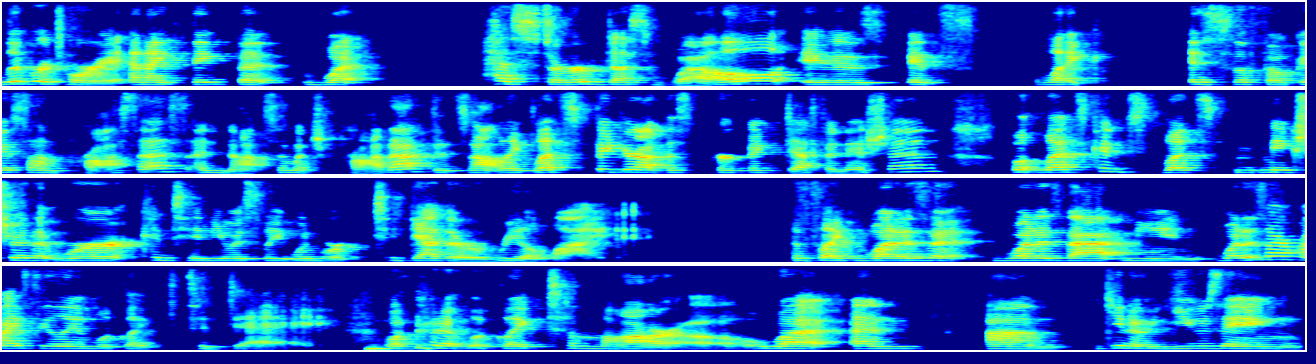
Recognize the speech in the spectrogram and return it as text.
liberatory? And i think that what has served us well is it's like is the focus on process and not so much product. It's not like let's figure out this perfect definition but let's con- let's make sure that we're continuously when we're together realigning. It's like what is it what does that mean? What does our mycelium look like today? What could it look like tomorrow? What and um you know using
